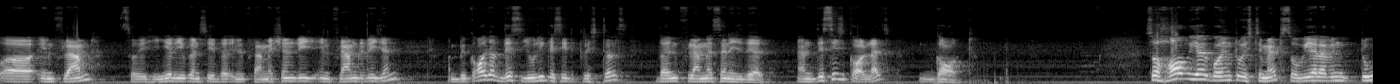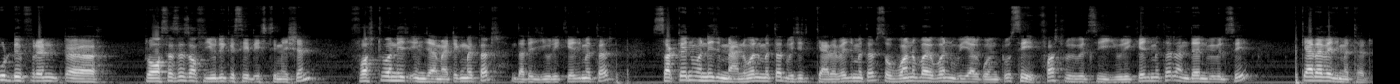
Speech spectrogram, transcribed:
uh, inflamed so here you can see the inflammation re inflamed region and because of this uric acid crystals the inflammation is there and this is called as gout so how we are going to estimate so we are having two different uh, processes of uric acid estimation First one is enzymatic method that is uricase method. Second one is manual method which is Caraway method. So one by one we are going to see. First we will see uricase method and then we will see Caraway method.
